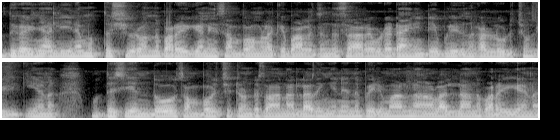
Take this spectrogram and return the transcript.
അത് കഴിഞ്ഞ് അലീന മുത്തശ്ശിയോട് വന്ന് പറയുകയാണ് ഈ സംഭവങ്ങളൊക്കെ. ബാലചന്ദ്ര സാർ ഇവിടെ ഡൈനിങ് ടേബിളിൽ ഇരുന്ന് കള്ളുടിച്ചുകൊണ്ടിരിക്കുകയാണ് മുത്തശ്ശി എന്തോ സംഭവിച്ചിട്ടുണ്ട് സാറിന് അല്ലാതെ ഇങ്ങനെയൊന്നും പെരുമാറുന്ന ആളല്ല എന്ന് പറയുകയാണ്.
